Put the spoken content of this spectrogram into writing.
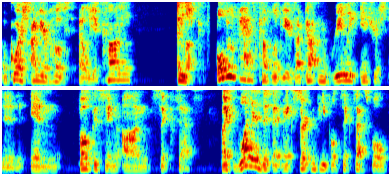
Of course, I'm your host, Elliott Connie. And look, over the past couple of years, I've gotten really interested in focusing on success. Like, what is it that makes certain people successful,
